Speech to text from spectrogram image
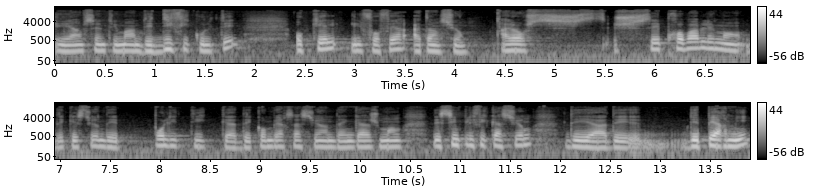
et un sentiment de difficulté auquel il faut faire attention. Alors, c'est probablement des questions de politique, des conversations, d'engagement, de simplification des permis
